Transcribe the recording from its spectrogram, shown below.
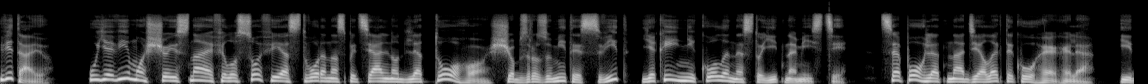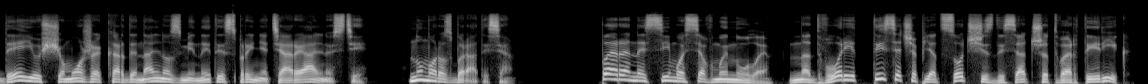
Вітаю! Уявімо, що існа філософія створена спеціально для того, щоб зрозуміти світ, який ніколи не стоїть на місці. Це погляд на діалектику Гегеля, ідею, що може кардинально змінити сприйняття реальності. Нумо розбиратися. Перенесімося в минуле. На дворі 1564 рік.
